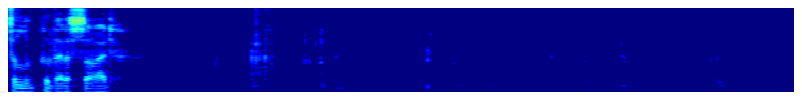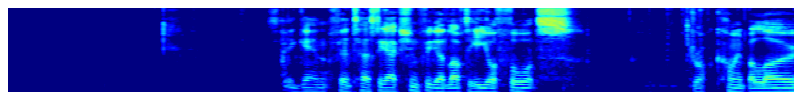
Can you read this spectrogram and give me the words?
to put that aside. Again, fantastic action figure. I'd love to hear your thoughts. Drop a comment below.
